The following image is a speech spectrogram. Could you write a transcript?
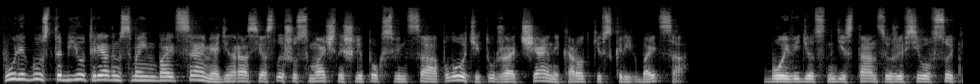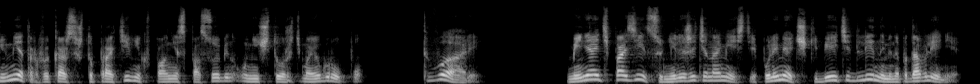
Пули густо бьют рядом с моими бойцами. Один раз я слышу смачный шлепок свинца о плоти, тут же отчаянный короткий вскрик бойца. Бой ведется на дистанции уже всего в сотню метров, и кажется, что противник вполне способен уничтожить мою группу. Твари. Меняйте позицию, не лежите на месте. Пулеметчики, бейте длинными на подавление.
